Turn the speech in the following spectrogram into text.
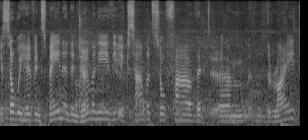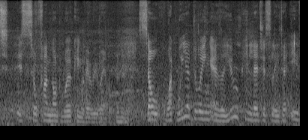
Yes, so we have in Spain and in Germany the example so far that um, the right is so far not working very well. Mm -hmm. So what we are doing as a European legislator is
